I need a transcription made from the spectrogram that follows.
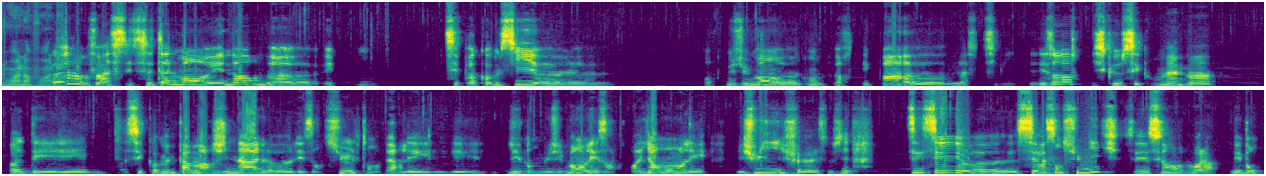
Voilà, voilà. Ouais, enfin, c'est c'est tellement énorme euh, et puis c'est pas comme si euh, en tant que musulman euh, on ne heurtait pas euh, la sensibilité des autres puisque c'est quand même euh, des c'est quand même pas marginal les insultes envers les, les, non-musulmans, les incroyants, les, juifs. C'est c'est euh, c'est à sens unique, c'est c'est voilà. Mais bon,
